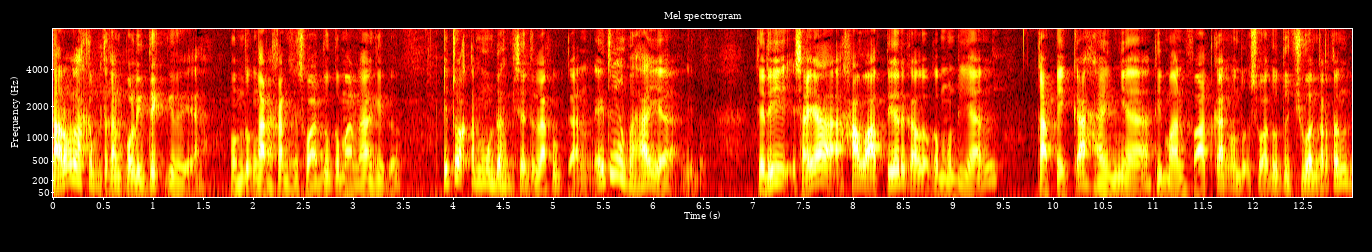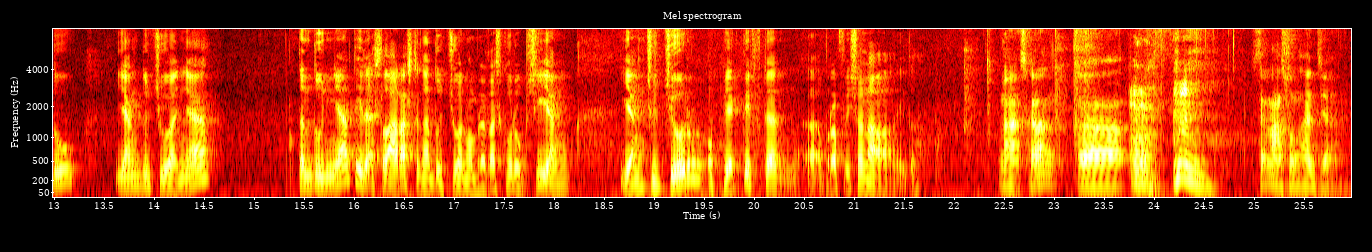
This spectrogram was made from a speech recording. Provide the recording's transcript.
taruhlah kepentingan politik gitu ya, untuk mengarahkan sesuatu ke mana gitu, itu akan mudah bisa dilakukan. Nah, itu yang bahaya gitu. Jadi saya khawatir kalau kemudian KPK hanya dimanfaatkan untuk suatu tujuan tertentu yang tujuannya tentunya tidak selaras dengan tujuan memberantas korupsi yang yang jujur, objektif dan eh, profesional gitu. Nah, sekarang eh, saya langsung aja.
